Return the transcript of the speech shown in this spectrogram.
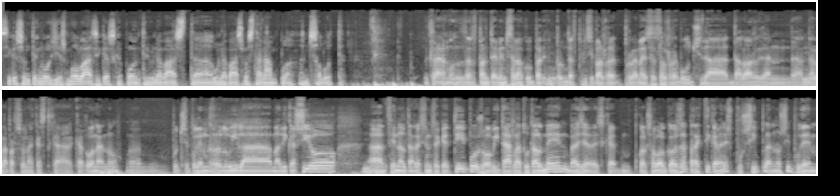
sí que són tecnologies molt bàsiques que poden tenir un abast, uh, un abast bastant ample en salut. Clar, un dels plantejaments se m'acut per, per un dels principals problemes és el rebuig de, de l'òrgan de, de la persona que, que, que dona, no? Potser podem reduir la medicació eh, fent alteracions d'aquest tipus o evitar-la totalment. Vaja, és que qualsevol cosa pràcticament és possible, no? Si podem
